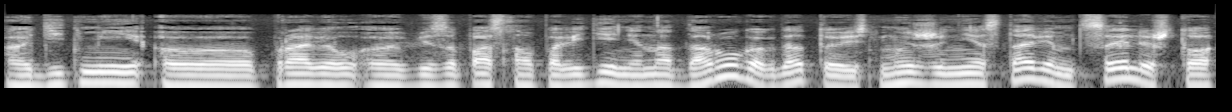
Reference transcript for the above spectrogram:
э, детьми э, правил безопасного поведения на дорогах, да, то есть мы же не ставим цели, что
